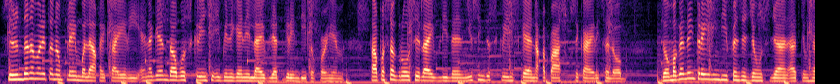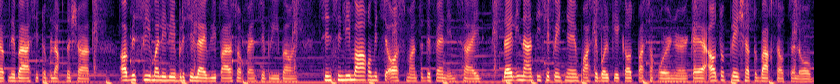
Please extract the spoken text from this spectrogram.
Sinundan naman ito ng play mula kay Kyrie and again double screens yung ibinigay ni Lively at Green dito for him. Tapos nag-roll si Lively then using the screens kaya nakapasok si Kyrie sa loob. Though maganda yung trailing defense ni Jones dyan at yung help ni Basi to block the shot, obviously malilibre si Lively para sa offensive rebound since hindi makakommit si Osman to defend inside dahil ina-anticipate niya yung possible kick-out pass sa corner kaya out of play siya to box out sa loob.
